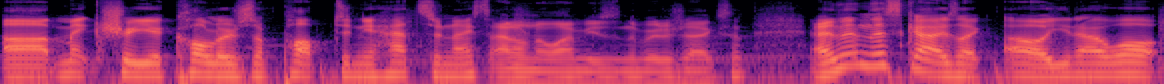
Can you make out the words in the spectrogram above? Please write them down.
uh, make sure your collars are popped and your hats are nice. I don't know why I'm using the British accent. And then this guy's like, oh, you know what?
